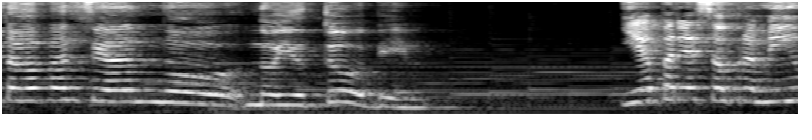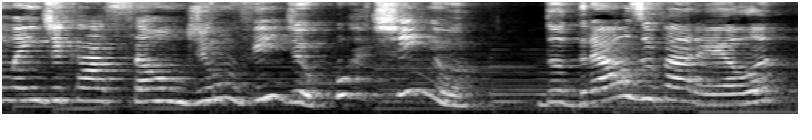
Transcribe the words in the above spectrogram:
Estava passeando no, no YouTube e apareceu pra mim uma indicação de um vídeo curtinho do Drauzio Varela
